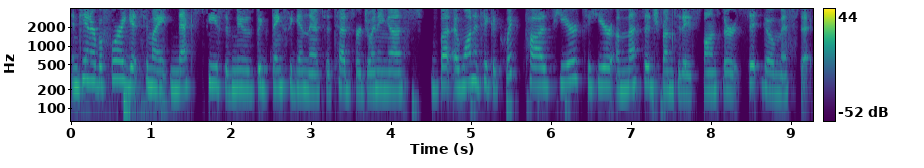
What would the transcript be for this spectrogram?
And Tanner, before I get to my next piece of news, big thanks again there to Ted for joining us. But I want to take a quick pause here to hear a message from today's sponsor, Citgo Mystik.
